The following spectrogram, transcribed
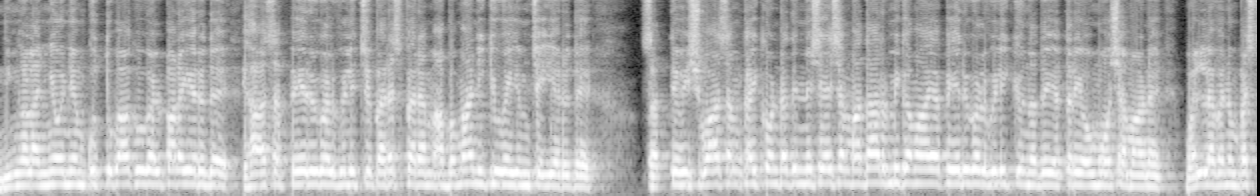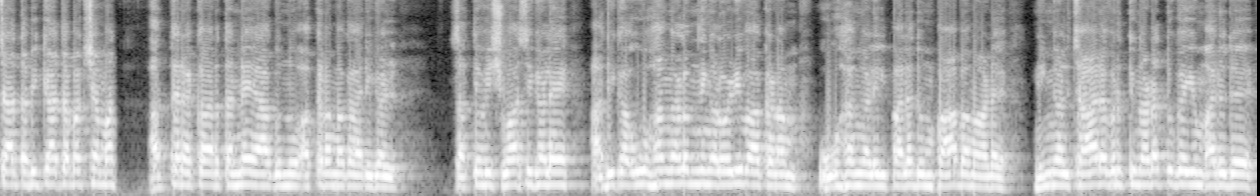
നിങ്ങൾ അന്യോന്യം കുത്തുവാക്കുകൾ പറയരുത്. ഇതിഹാസ പേരുകൾ വിളിച്ച് പരസ്പരം അപമാനിക്കുകയും ചെയ്യരുത്. സത്യവിശ്വാസം കൈക്കൊണ്ടതിന് ശേഷം അധാർമികമായ പേരുകൾ വിളിക്കുന്നത് എത്രയോ മോശമാണ്. വല്ലവനും പശ്ചാത്തപിക്കാത്ത പക്ഷം അത്തരക്കാർ തന്നെയാകുന്നു അക്രമകാരികൾ. സത്യവിശ്വാസികളെ അധിക ഊഹങ്ങളും നിങ്ങൾ ഒഴിവാക്കണം. ഊഹങ്ങളിൽ പലതും പാപമാണ്. നിങ്ങൾ ചാരവൃത്തി നടത്തുകയും അരുത്.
